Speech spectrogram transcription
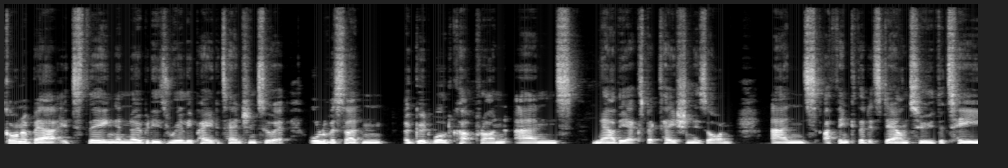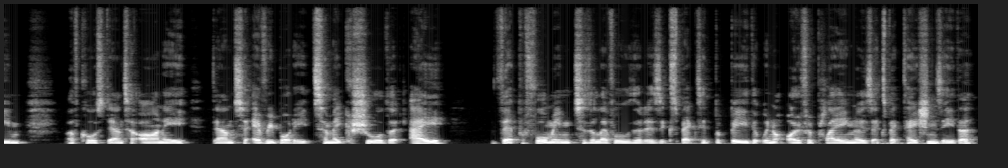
gone about its thing and nobody's really paid attention to it. All of a sudden, a good World Cup run, and now the expectation is on. And I think that it's down to the team of course, down to Arnie, down to everybody to make sure that A, they're performing to the level that is expected, but B, that we're not overplaying those expectations either.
